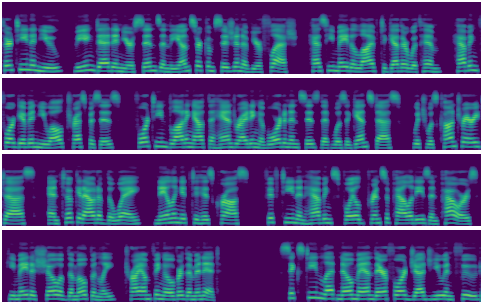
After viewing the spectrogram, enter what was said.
13 And you, being dead in your sins and the uncircumcision of your flesh, has he made alive together with him, having forgiven you all trespasses. 14 Blotting out the handwriting of ordinances that was against us, which was contrary to us, and took it out of the way, nailing it to his cross. 15 And having spoiled principalities and powers, he made a show of them openly, triumphing over them in it. 16 Let no man therefore judge you in food,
